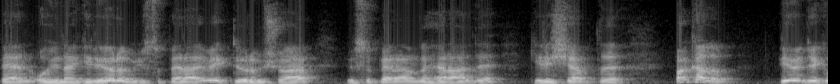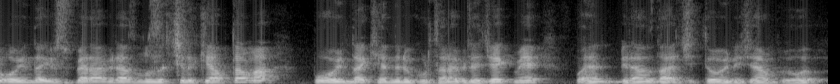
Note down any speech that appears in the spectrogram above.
ben oyuna giriyorum. Yusuf Bera'yı bekliyorum şu an. Yusuf Bera'm da herhalde giriş yaptı. Bakalım bir önceki oyunda Yusuf Bera biraz mızıkçılık yaptı ama bu oyunda kendini kurtarabilecek mi? Ben biraz daha ciddi oynayacağım bu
